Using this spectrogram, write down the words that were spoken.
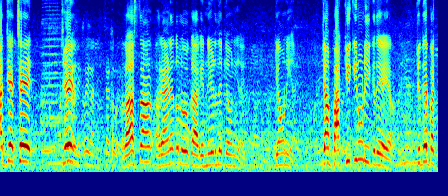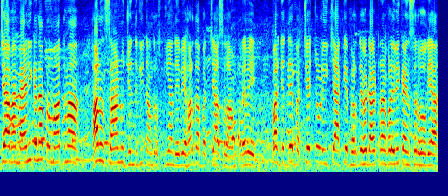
ਅੱਜ ਇੱਥੇ ਜੇ ਰਾਜਸਥਾਨ ਹਰਿਆਣੇ ਤੋਂ ਲੋਕ ਆ ਗਏ ਨੇੜਲੇ ਕਿਉਂ ਨਹੀਂ ਆਏ? ਕਿਉਂ ਨਹੀਂ ਆਏ? ਜਾਂ ਬਾਕੀ ਕਿਹਨੂੰ ਉਡੀਕਦੇ ਆ ਯਾਰ? ਜਿੱਦੇ ਬੱਚਾ ਮੈਂ ਮੈਂ ਨਹੀਂ ਕਹਿੰਦਾ ਪ੍ਰਮਾਤਮਾ ਹਰ ਇਨਸਾਨ ਨੂੰ ਜ਼ਿੰਦਗੀ ਤੰਦਰੁਸਤੀਆਂ ਦੇਵੇ, ਹਰ ਦਾ ਬੱਚਾ ਸਲਾਮਤ ਰਹੇ, ਪਰ ਜਿੱਦੇ ਬੱਚੇ ਝੋਲੀ ਚੱਕ ਕੇ ਫਿਰਦੇ ਹੋਏ ਡਾਕਟਰਾਂ ਕੋਲੇ ਵੀ ਕੈਂਸਰ ਹੋ ਗਿਆ,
